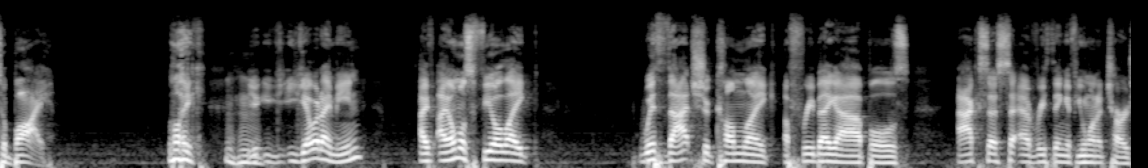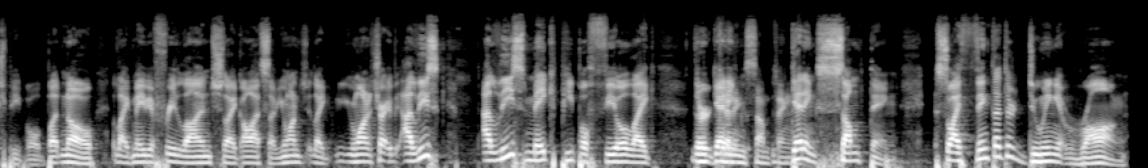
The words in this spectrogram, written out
to buy? Like mm-hmm. you, you, you get what I mean? I I almost feel like with that should come like a free bag of apples, access to everything if you want to charge people. But no, like maybe a free lunch, like all that stuff. You want like you want to charge at least at least make people feel like they're They're getting, getting something. Getting something. So I think that they're doing it wrong.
